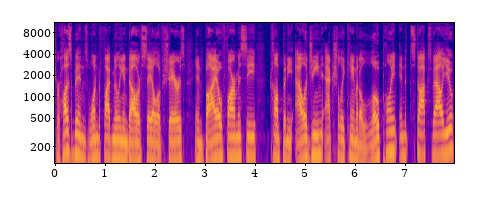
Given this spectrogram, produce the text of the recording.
Her husband's one to five million dollar sale of shares in biopharmacy company Allogene actually came at a low point in its stock's value,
